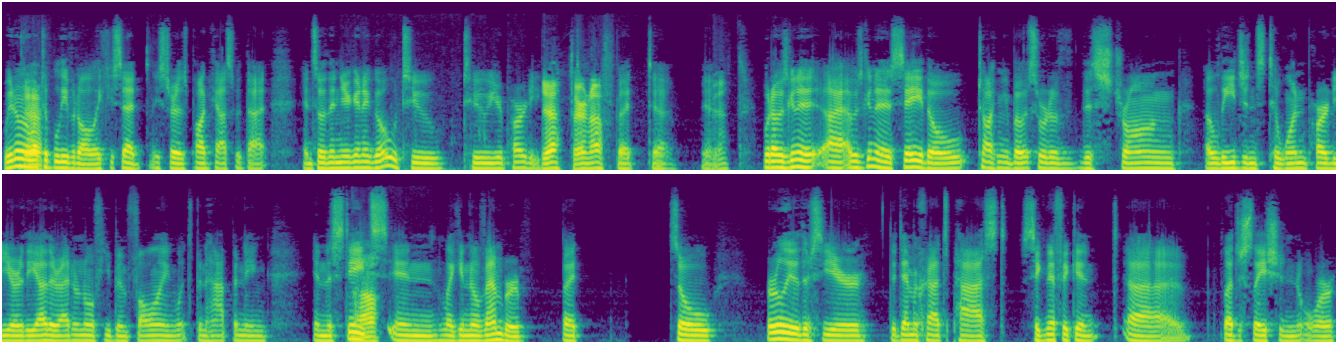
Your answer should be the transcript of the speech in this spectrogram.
We don't know yeah. what to believe at all. Like you said, you started this podcast with that, and so then you're going to go to to your party. Yeah, fair enough. But uh, yeah. yeah. what I was gonna uh, I was gonna say though, talking about sort of this strong allegiance to one party or the other. I don't know if you've been following what's been happening in the states in like in November, but so earlier this year, the Democrats passed significant uh, legislation or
